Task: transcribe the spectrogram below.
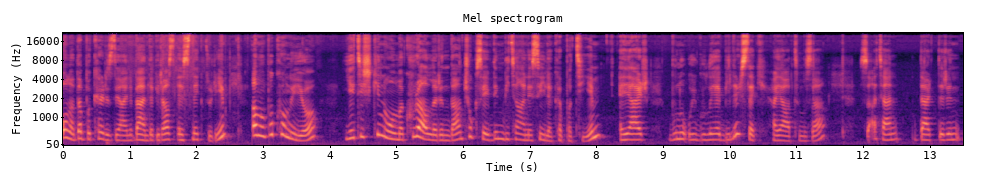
ona da bakarız yani ben de biraz esnek durayım. Ama bu konuyu yetişkin olma kurallarından çok sevdiğim bir tanesiyle kapatayım. Eğer bunu uygulayabilirsek hayatımıza zaten dertlerin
